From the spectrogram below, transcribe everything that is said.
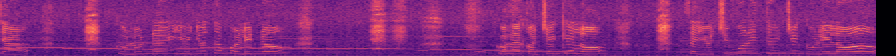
cha, Cô luôn này yêu nhau thăm bờ linh nó Cô hai khó chân kia lo Sao yêu chỉ muốn lên tương chân cô li lo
